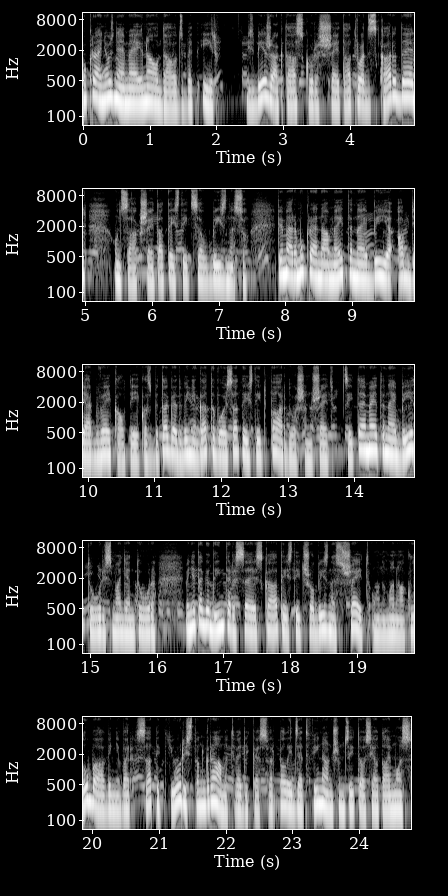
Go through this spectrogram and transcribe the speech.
Ukraiņu uzņēmēju nav daudz, bet ir. Visbiežāk tās, kuras šeit atrodas kara dēļ un sāk šeit attīstīt savu biznesu. Piemēram, Ukrainā meitenei bija apģērba veikaltīkls, bet tagad viņa gatavojas attīstīt pārdošanu šeit. Citai meitenei bija turisma aģentūra. Viņa tagad interesējas, kā attīstīt šo biznesu šeit, un manā klubā viņa var satikt juristu un grāmatvedi, kas var palīdzēt finanšu un citos jautājumos.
